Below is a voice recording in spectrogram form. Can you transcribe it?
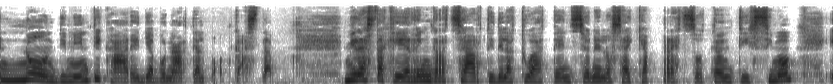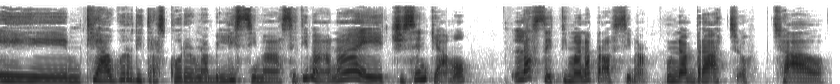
non dimenticare di abbonarti al podcast. Mi resta che ringraziarti della tua attenzione, lo sai che apprezzo tantissimo e ti auguro di trascorrere una bellissima settimana e ci sentiamo la settimana prossima. Un abbraccio, ciao!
